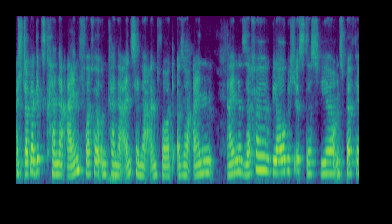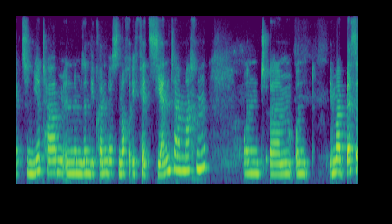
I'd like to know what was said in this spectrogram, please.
Ich glaube, da gibt es keine einfache und keine einzelne Antwort. Also ein, eine Sache, glaube ich, ist, dass wir uns perfektioniert haben in dem Sinn, wie können wir es noch effizienter machen und, ähm, und immer besser,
